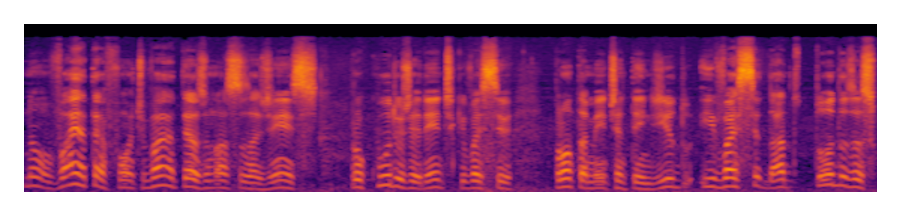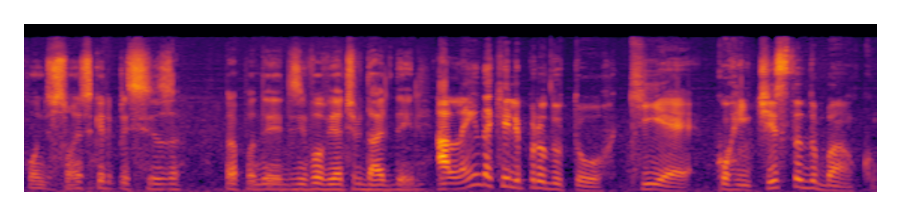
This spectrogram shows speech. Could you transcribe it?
Não, vai até a fonte, vai até as nossas agências, procure o gerente que vai ser prontamente entendido e vai ser dado todas as condições que ele precisa para poder desenvolver a atividade dele. Além daquele produtor que é correntista do banco,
